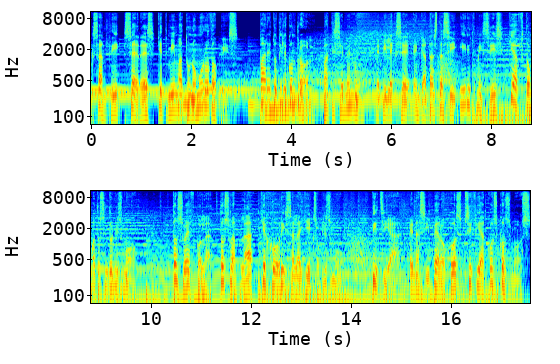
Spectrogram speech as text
Ξάνθη, Σέρες και τμήμα του νομού Ροδόπης. Πάρε το τηλεκοντρόλ, πάτησε μενού, επίλεξε εγκατάσταση ή ρυθμίσεις και αυτόματο συντονισμό. Τόσο εύκολα, τόσο απλά και χωρίς αλλαγή εξοπλισμού. Digia, ένας υπέροχος ψηφιακός κόσμος.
